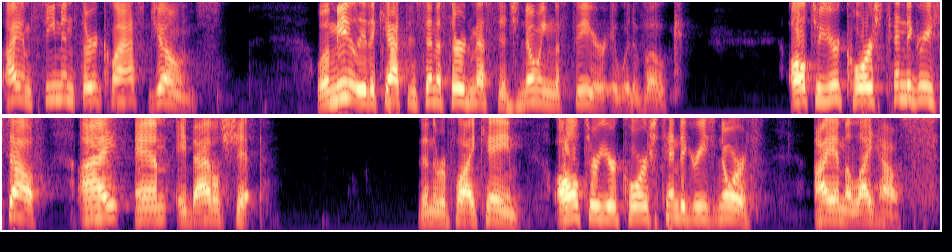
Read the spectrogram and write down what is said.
I am Seaman Third Class Jones. Well, immediately the captain sent a third message, knowing the fear it would evoke. Alter your course 10 degrees south. I am a battleship. Then the reply came Alter your course 10 degrees north. I am a lighthouse.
